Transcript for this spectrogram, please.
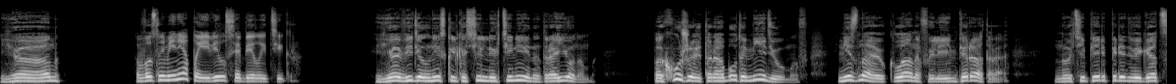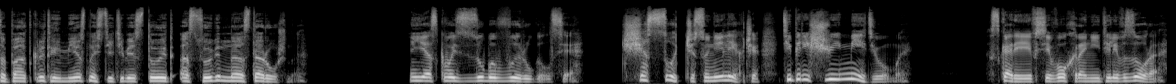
«Ян!» Возле меня появился белый тигр. «Я видел несколько сильных теней над районом. Похоже, это работа медиумов, не знаю, кланов или императора, но теперь передвигаться по открытой местности тебе стоит особенно осторожно». Я сквозь зубы выругался. Час от часу не легче, теперь еще и медиумы. Скорее всего, хранители взора,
